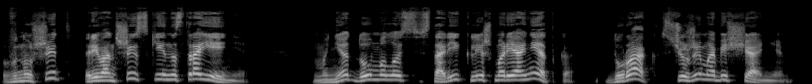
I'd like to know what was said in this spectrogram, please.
Внушит реваншистские настроения. Мне думалось, старик лишь марионетка, дурак с чужим обещанием.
